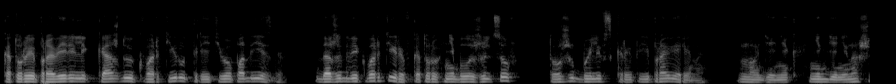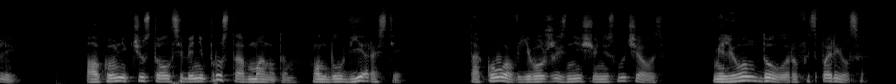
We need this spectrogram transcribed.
которые проверили каждую квартиру третьего подъезда. Даже две квартиры, в которых не было жильцов, тоже были вскрыты и проверены. Но денег нигде не нашли. Полковник чувствовал себя не просто обманутым, он был в ярости. Такого в его жизни еще не случалось. Миллион долларов испарился.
